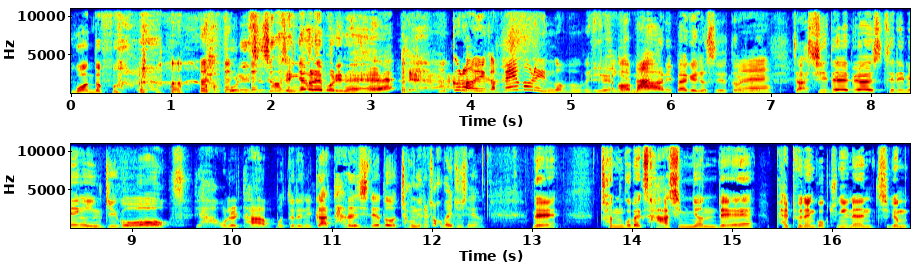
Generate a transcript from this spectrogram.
Wonderful. 야, 본인 스스로 생략을 해버리네. 부끄러우니까 빼버리는 거 보고 예, 싶으시겠나? 아, 많이 빨개졌어요, 또 얼굴이. 네. 자, 시대별 스트리밍 인기곡. 야, 오늘 다 못 들으니까 다른 시대도 정리를 조금 해주세요. 네. 1940년대에 발표된 곡 중에는 지금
